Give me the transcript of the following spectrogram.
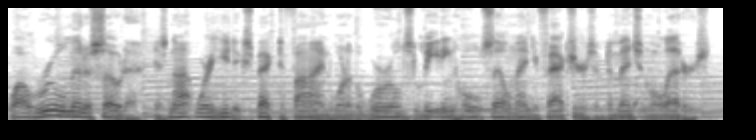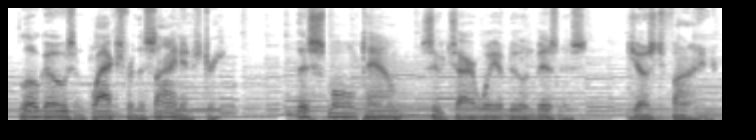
While rural Minnesota is not where you'd expect to find one of the world's leading wholesale manufacturers of dimensional letters, logos, and plaques for the sign industry, this small town suits our way of doing business just fine.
